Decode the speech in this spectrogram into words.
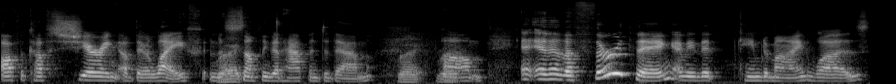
off the cuff sharing of their life, and it's something that happened to them. Right, right. Um, and, and then the third thing, I mean, that came to mind was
